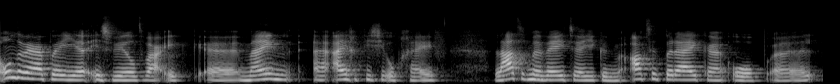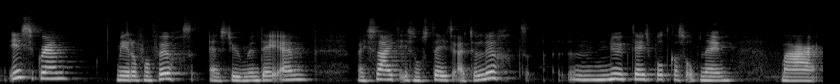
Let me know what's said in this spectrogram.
onderwerpen je eens wilt waar ik mijn eigen visie op geef. Laat het me weten. Je kunt me altijd bereiken op Instagram, Merel van en stuur me een DM. Mijn site is nog steeds uit de lucht nu ik deze podcast opneem. Maar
